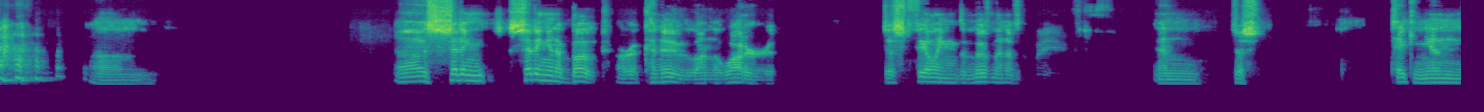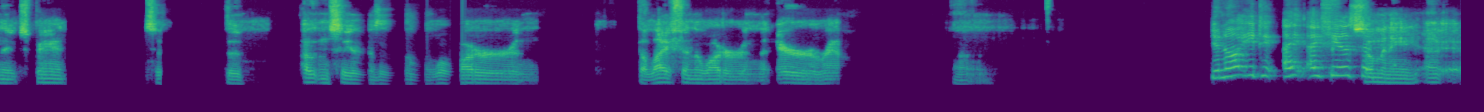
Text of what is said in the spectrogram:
um, uh, sitting sitting in a boat or a canoe on the water, just feeling the movement of the waves and just taking in the experience of the potency of the water and the life in the water and the air around. Um, you know, it. I I feel so many. I, I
